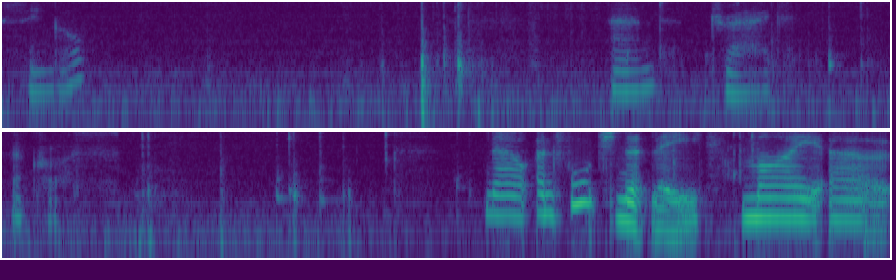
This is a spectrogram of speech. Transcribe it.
single and drag across. Now, unfortunately, my uh,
